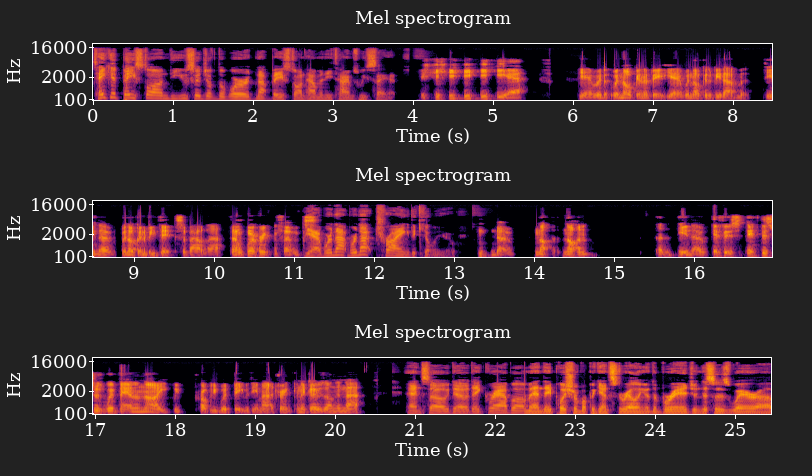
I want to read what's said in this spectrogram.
take it based on the usage of the word, not based on how many times we say it. yeah. Yeah, we're, we're not going to be, yeah, we're not going to be that, you know, we're not going to be dicks about that. Don't worry, folks. Yeah, we're not we're not trying to kill you. no, not, not an, an, you know, if it's, if this was Withnail and I, we probably would be with the amount of drinking that goes on in that. And so you know, they grab him and they push him up against the railing of the bridge, and this is where uh,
